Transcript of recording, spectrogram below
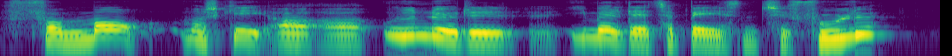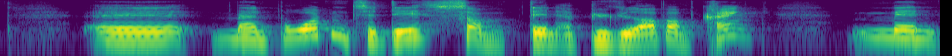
formår måske at, at udnytte e-mail databasen til fulde. Øh, man bruger den til det, som den er bygget op omkring, men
